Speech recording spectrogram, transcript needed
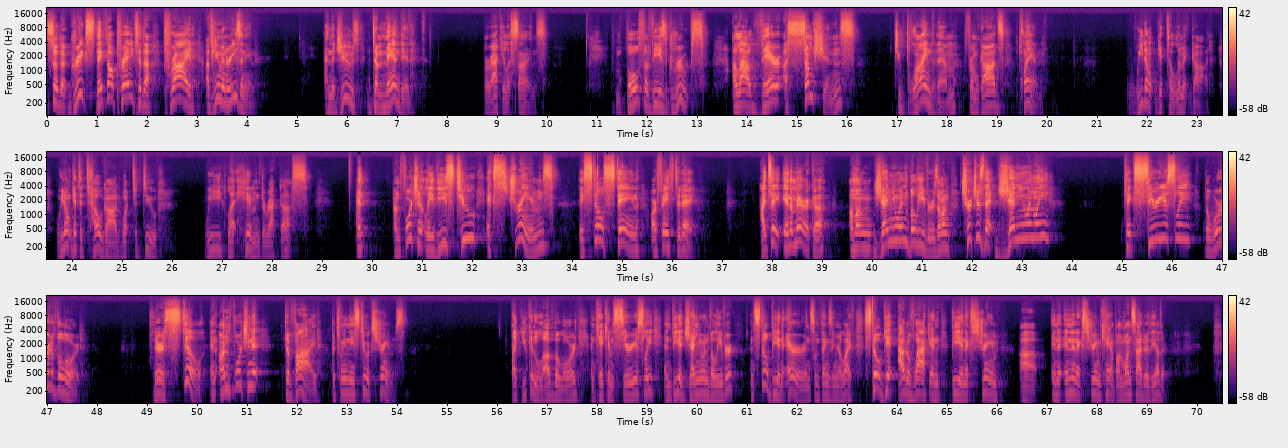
So the Greeks, they fell prey to the pride of human reasoning. And the Jews demanded miraculous signs. Both of these groups allowed their assumptions to blind them from God's plan. We don't get to limit God. We don't get to tell God what to do. We let Him direct us. And unfortunately, these two extremes they still stain our faith today. I'd say in America, among genuine believers, among churches that genuinely take seriously the word of the Lord, there is still an unfortunate divide between these two extremes. Like you can love the Lord and take him seriously and be a genuine believer and still be an error in some things in your life, still get out of whack and be an extreme, uh, in, in an extreme camp on one side or the other.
